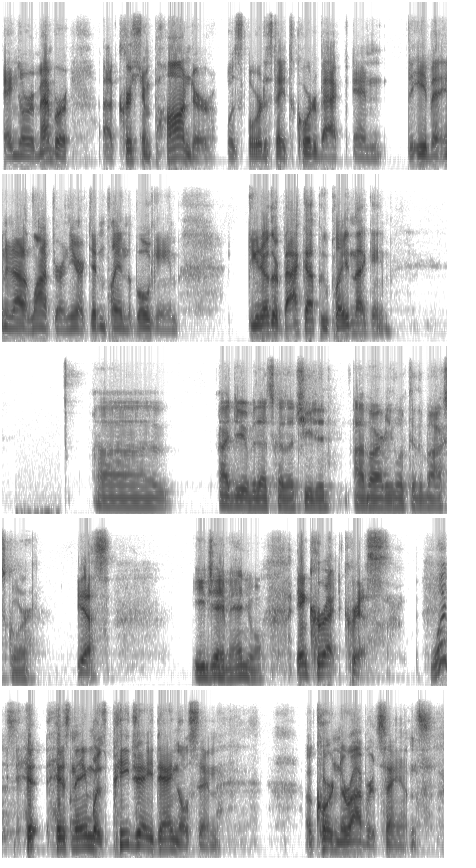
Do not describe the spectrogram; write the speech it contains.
And you'll remember uh, Christian Ponder was Florida State's quarterback, and he had been in and out of lineup during the year. Didn't play in the bowl game. Do you know their backup who played in that game? Uh, I do, but that's because I cheated. I've already looked at the box score. Yes. EJ Manuel. Incorrect, Chris. What? His, his name was PJ Danielson, according to Robert Sands.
